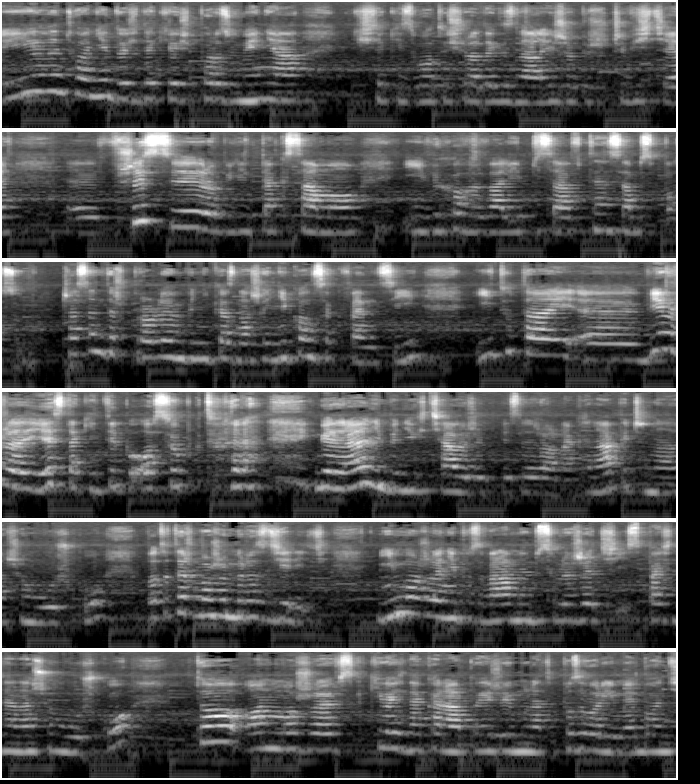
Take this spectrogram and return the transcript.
i ewentualnie dojść do jakiegoś porozumienia, jakiś taki złoty środek znaleźć, żeby rzeczywiście E, wszyscy robili tak samo i wychowywali psa w ten sam sposób. Czasem też problem wynika z naszej niekonsekwencji i tutaj e, wiem, że jest taki typ osób, które generalnie by nie chciały, żeby pies leżał na kanapie czy na naszym łóżku, bo to też możemy rozdzielić. Mimo, że nie pozwalamy psu leżeć i spać na naszym łóżku, to on może wskakiwać na kanapę, jeżeli mu na to pozwolimy, bądź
